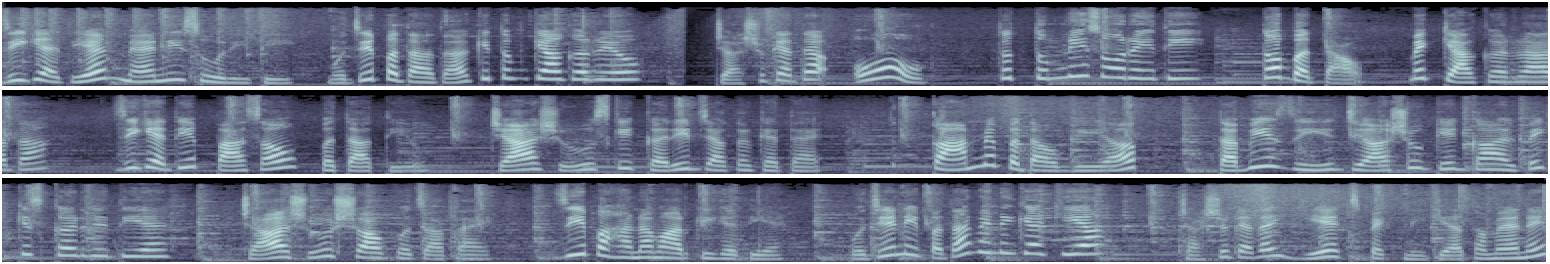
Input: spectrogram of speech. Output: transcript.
जी कहती है, मैं नहीं सो रही थी। मुझे पता था कि तुम क्या कर रहे हो। जाशु कहता है ओ तो तुम नहीं सो रही थी? तो बताओ, मैं क्या कर रहा था? जी कहती है, पास आओ, बताती हूँ। जाशु उसके करीब जाकर कहता है, तुम काम में बताओगी अब? तभी जी जाशु के गाल पे किस कर देती है? जाशु शॉक हो जाता है। जी बहाना मार के कहती है, मुझे नहीं पता मैंने क्या किया? जाशु कहता है, ये एक्सपेक्ट नहीं किया था मैंने।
